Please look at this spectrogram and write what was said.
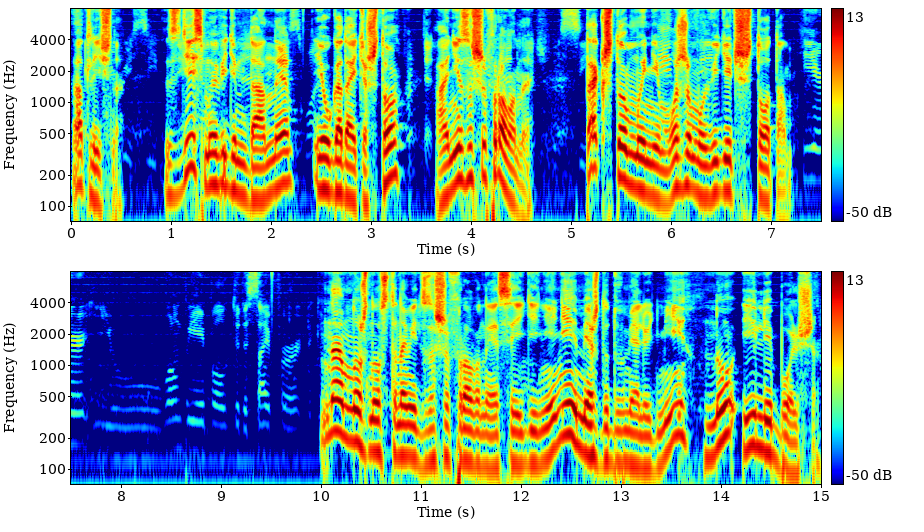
Отлично. Здесь мы видим данные, и угадайте что? Они зашифрованы. Так что мы не можем увидеть, что там. Нам нужно установить зашифрованное соединение между двумя людьми, ну или больше,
